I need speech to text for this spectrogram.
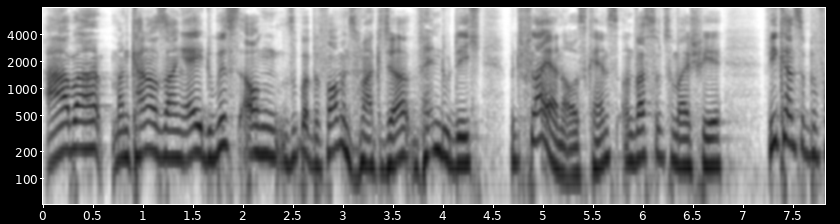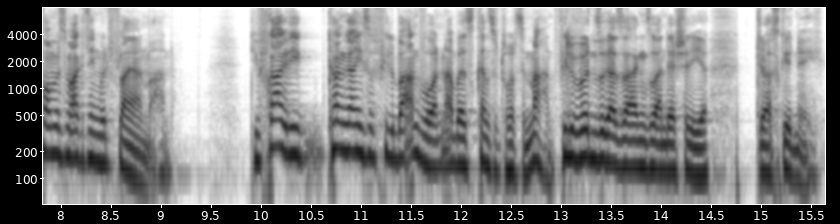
Aber man kann auch sagen, ey, du bist auch ein super Performance Marketer, wenn du dich mit Flyern auskennst und was du zum Beispiel, wie kannst du Performance Marketing mit Flyern machen? Die Frage, die können gar nicht so viele beantworten, aber das kannst du trotzdem machen. Viele würden sogar sagen, so an der Stelle hier, das geht nicht.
